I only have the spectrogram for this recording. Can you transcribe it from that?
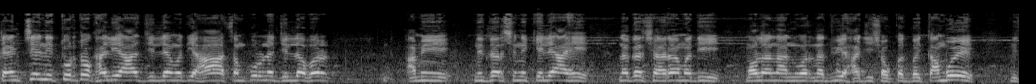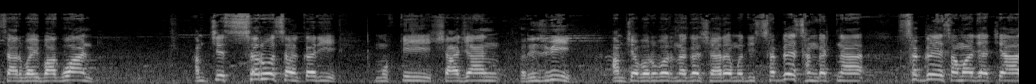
त्यांचे नेतृत्वाखाली आज जिल्ह्यामध्ये हा संपूर्ण जिल्हाभर आम्ही निदर्शने केले आहे. नगर शहरामध्ये मौलाना अनवर नदवी हाजी शौकतभाई तांबुळे निसारबाई बागवान आमचे सर्व सहकारी मुफ्ती शाहजहान रिजवी आमच्याबरोबर नगर शहरामध्ये सगळे संघटना सगळे समाजाच्या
